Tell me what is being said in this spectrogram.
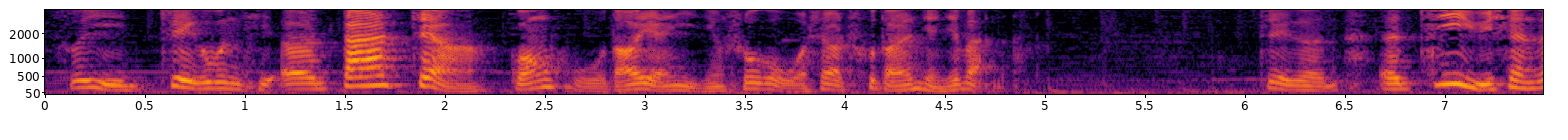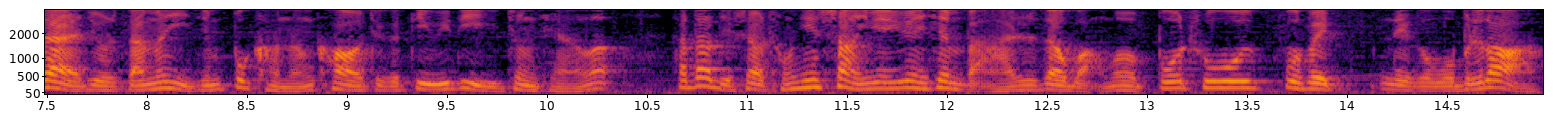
所以这个问题，呃，大家这样啊，广虎导演已经说过，我是要出导演剪辑版的。这个呃，基于现在就是咱们已经不可能靠这个 DVD 挣钱了，它到底是要重新上一遍院线版，还是在网络播出付费？那个我不知道啊。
